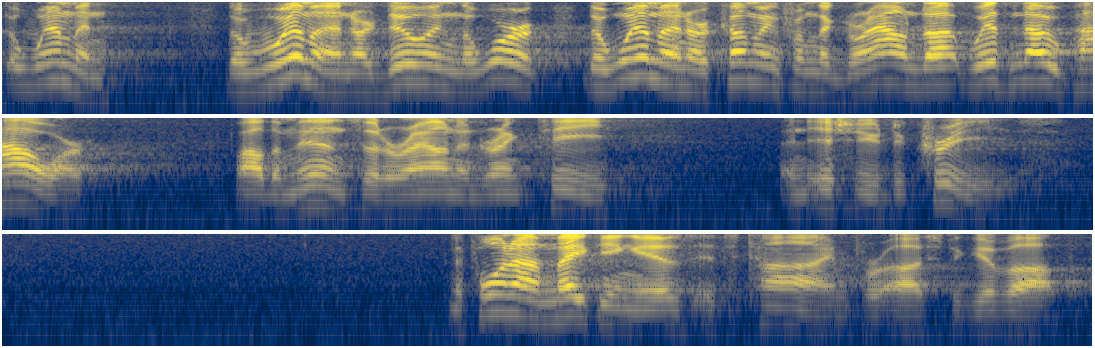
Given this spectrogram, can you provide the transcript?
The women. The women are doing the work. The women are coming from the ground up with no power, while the men sit around and drink tea and issue decrees. The point I'm making is it's time for us to give up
